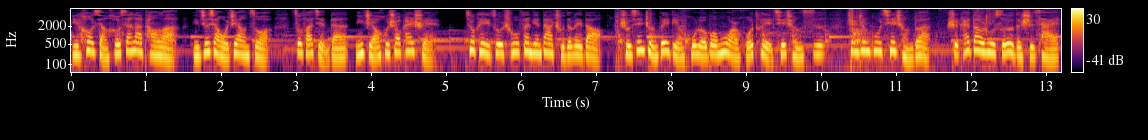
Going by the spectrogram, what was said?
以后想喝酸辣汤了，你就像我这样做，做法简单，你只要会烧开水。就可以做出饭店大厨的味道。首先准备点胡萝卜、木耳、火腿切成丝，真正菇切成段。水开倒入所有的食材，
